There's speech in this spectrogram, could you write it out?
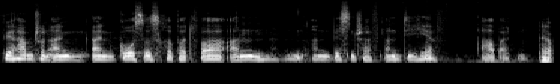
wir haben schon ein, ein großes Repertoire an, an Wissenschaftlern, die hier arbeiten. Ja,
